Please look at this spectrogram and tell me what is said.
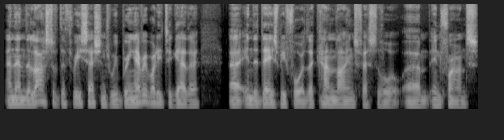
And then the last of the three sessions, we bring everybody together uh, in the days before the Cannes Lions Festival um, in France,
